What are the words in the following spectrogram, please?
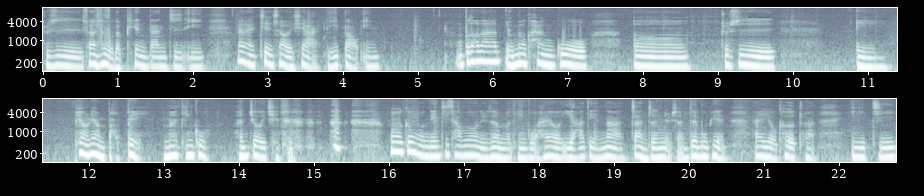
就是算是我的片单之一。那来介绍一下李宝英，不知道大家有没有看过？嗯，就是诶，漂亮宝贝，有没有听过？很久以前，不知道跟我年纪差不多的女生有没有听过？还有《雅典娜战争女神》这部片，它也有客串，以及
